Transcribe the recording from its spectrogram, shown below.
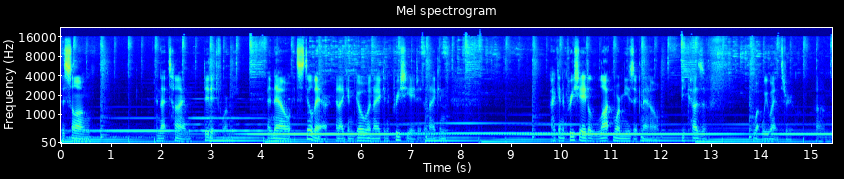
This song in that time did it for me. And now it's still there, and I can go and I can appreciate it, and I can I can appreciate a lot more music now because of what we went through. Um,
